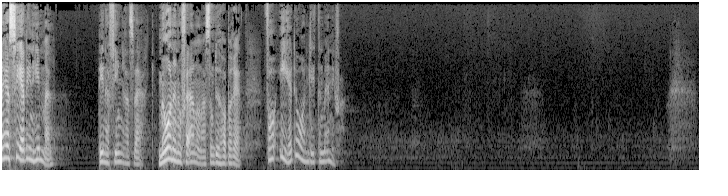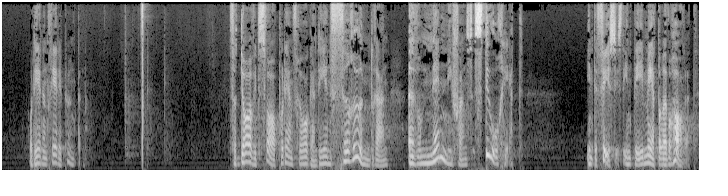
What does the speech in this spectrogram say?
När jag ser din himmel, dina fingrars verk, månen och stjärnorna som du har berett, vad är då en liten människa? Och det är den tredje punkten. För Davids svar på den frågan, det är en förundran över människans storhet. Inte fysiskt, inte i meter över havet.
